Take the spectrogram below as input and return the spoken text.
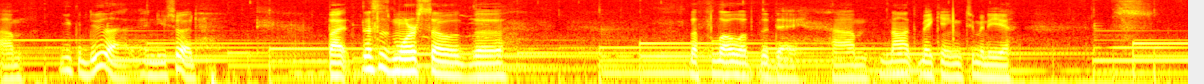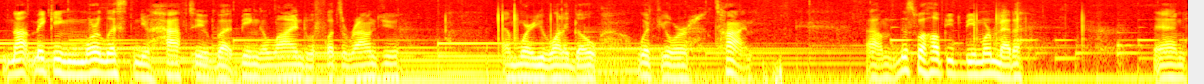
um, you can do that and you should. But this is more so the the flow of the day, um, not making too many, not making more lists than you have to, but being aligned with what's around you and where you want to go with your time. Um, this will help you to be more meta and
